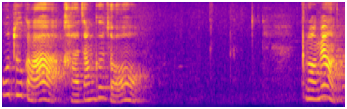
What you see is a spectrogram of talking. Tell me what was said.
호두가 가장 크죠. 그러면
